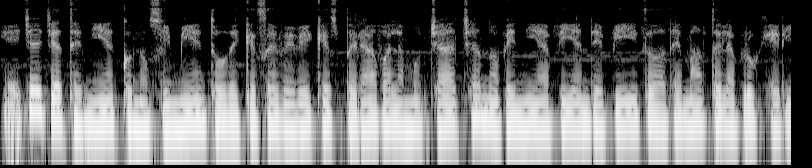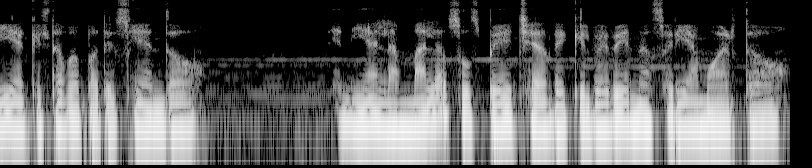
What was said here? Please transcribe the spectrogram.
Ella ya tenía conocimiento de que ese bebé que esperaba la muchacha no venía bien debido además de la brujería que estaba padeciendo. Tenía la mala sospecha de que el bebé nacería muerto.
